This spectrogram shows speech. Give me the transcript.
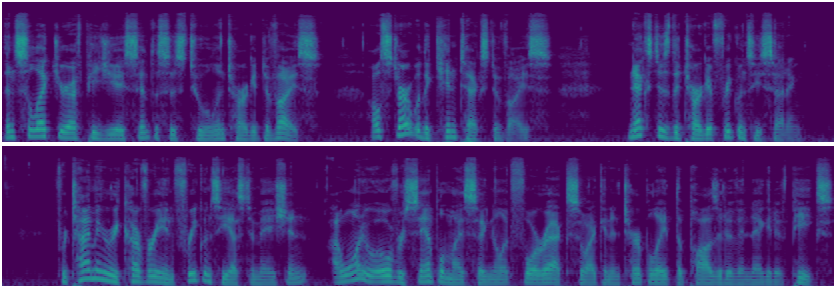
Then select your FPGA synthesis tool and target device. I'll start with a Kintex device. Next is the target frequency setting. For timing recovery and frequency estimation, I want to oversample my signal at 4x so I can interpolate the positive and negative peaks.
